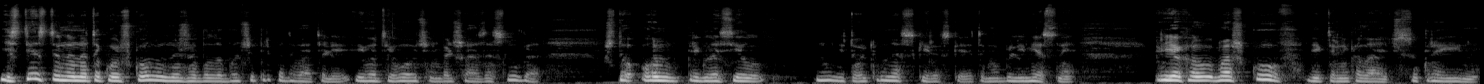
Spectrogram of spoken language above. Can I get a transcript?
естественно, на такую школу нужно было больше преподавателей. И вот его очень большая заслуга, что он пригласил, ну, не только у нас кировские, это мы были местные, Приехал Машков Виктор Николаевич с Украины.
